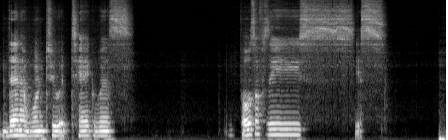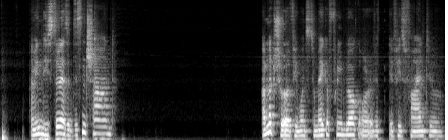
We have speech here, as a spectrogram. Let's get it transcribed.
Then I want to attack with both of these. Yes. I mean, he still has a disenchant. I'm not sure if he wants to make a free block or if, it, if he's fine to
